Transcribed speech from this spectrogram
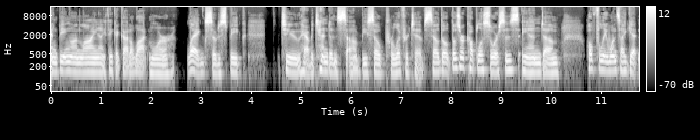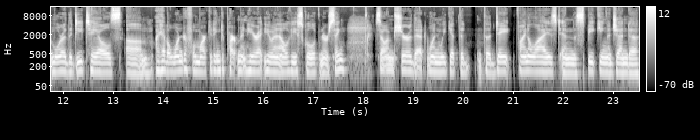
And being online, I think it got a lot more legs, so to speak, to have attendance uh, be so proliferative. So th- those are a couple of sources, and um, hopefully, once I get more of the details, um, I have a wonderful marketing department here at UNLV School of Nursing. So I'm sure that when we get the the date finalized and the speaking agenda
